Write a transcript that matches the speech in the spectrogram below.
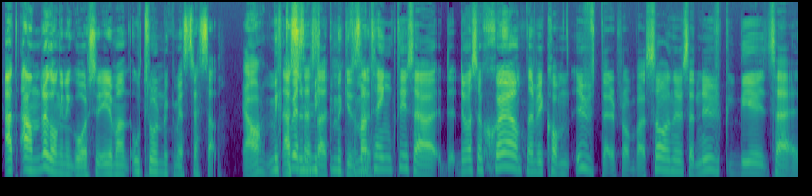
att andra gången ni går så är man otroligt mycket mer stressad. Ja, mycket Alltså, mer stressad. mycket, mycket För man stressad. tänkte ju så här, det var så skönt när vi kom ut därifrån bara, så nu så här, nu, det är så här,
